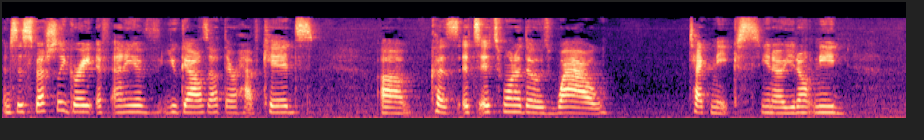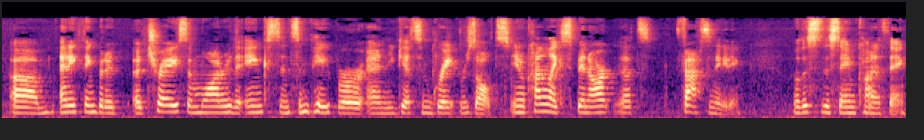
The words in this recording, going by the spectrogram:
and it's especially great if any of you gals out there have kids, because um, it's it's one of those wow techniques. You know, you don't need um, anything but a, a, tray, some water, the inks, and some paper, and you get some great results. You know, kind of like spin art. That's fascinating. Well, this is the same kind of thing.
